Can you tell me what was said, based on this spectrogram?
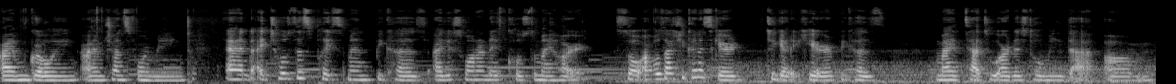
I'm growing, I'm transforming. And I chose this placement because I just wanted it close to my heart. So I was actually kind of scared to get it here because my tattoo artist told me that um,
